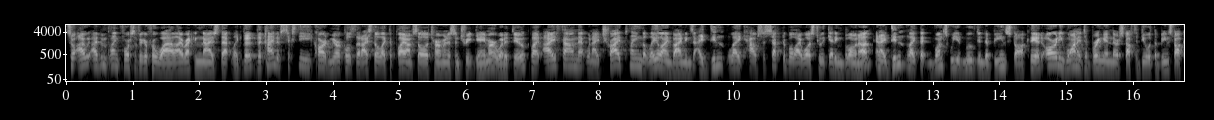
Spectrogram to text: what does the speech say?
So I, i've been playing force of vigor for a while. I recognize that like the, the kind of 60 card miracles that i still like to play i'm still a terminus and treat gamer what it do. But i found that when i tried playing the leyline bindings i didn't like how susceptible i was to it getting blown up. And i didn't like that once we had moved into beanstalk they had already wanted to bring in their stuff to deal with the beanstalk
